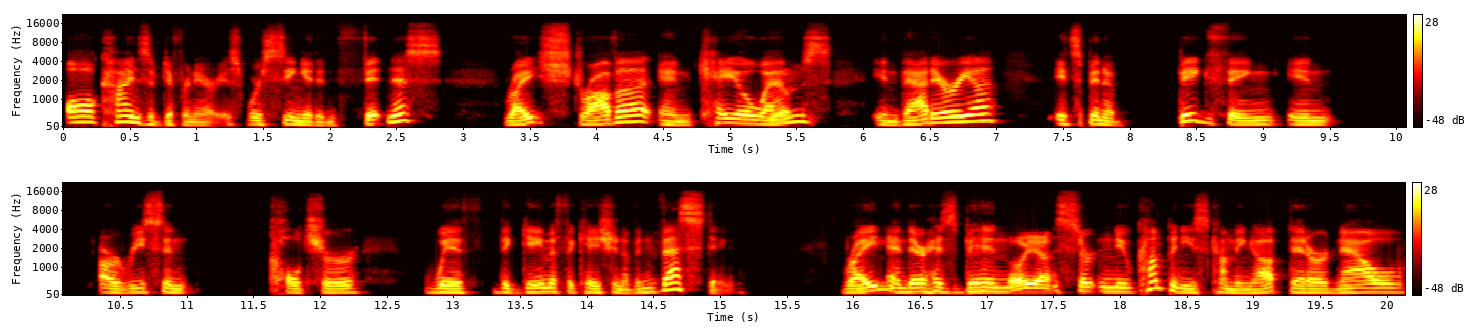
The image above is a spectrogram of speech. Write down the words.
all kinds of different areas. We're seeing it in fitness, right? Strava and KOMs yep. in that area. It's been a big thing in our recent culture with the gamification of investing, right? Mm-hmm. And there has been oh, yeah. certain new companies coming up that are now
